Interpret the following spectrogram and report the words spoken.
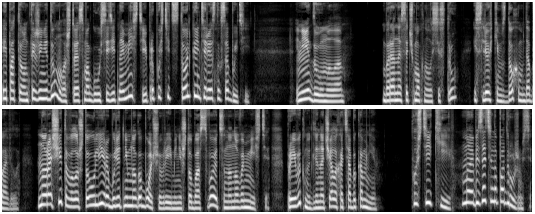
И потом, ты же не думала, что я смогу усидеть на месте и пропустить столько интересных событий? Не думала. Баронесса чмокнула сестру и с легким вздохом добавила: "Но рассчитывала, что у Лиры будет немного больше времени, чтобы освоиться на новом месте, привыкнуть для начала хотя бы ко мне". Пустяки, мы обязательно подружимся.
